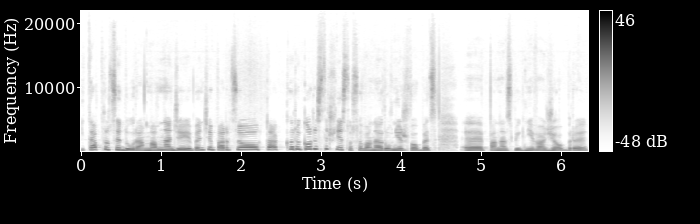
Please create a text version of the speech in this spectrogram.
I ta procedura, mam nadzieję, będzie bardzo tak rygorystycznie stosowana również wobec e, pana Zbigniewa Ziobry,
